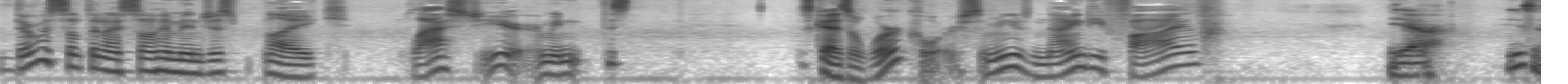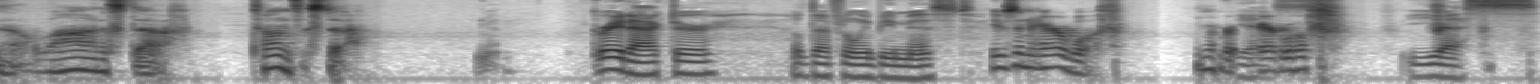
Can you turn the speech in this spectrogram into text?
there was something I saw him in just like last year. I mean, this this guy's a workhorse. I mean, he was ninety five. Yeah, he's in a lot of stuff. Tons of stuff. Yeah. Great actor. He'll definitely be missed. He was in Airwolf. Remember Yes. Airwolf? Yes.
